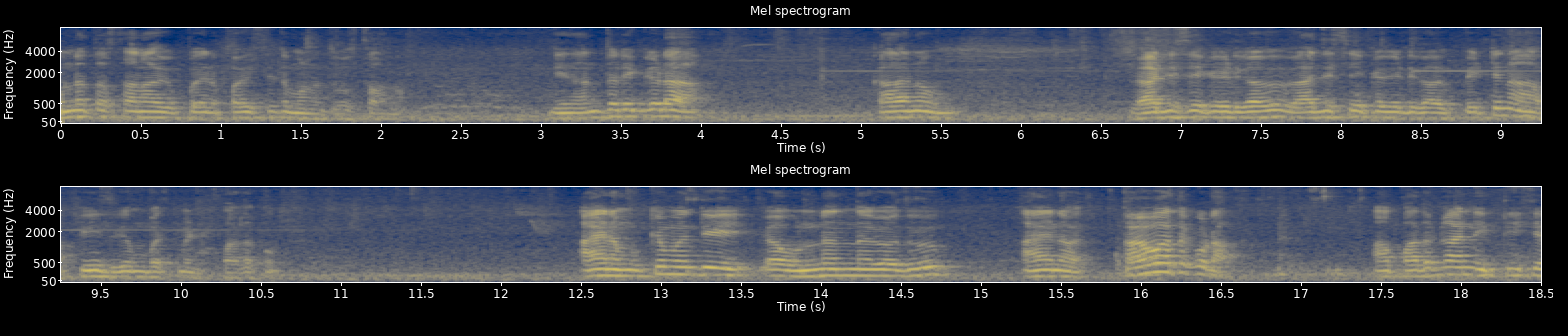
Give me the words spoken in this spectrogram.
ఉన్నత స్థానాలకు పోయిన పరిస్థితి మనం చూస్తున్నాం దీని అంతటికి కూడా కారణం రాజశేఖర రెడ్డి గారు రాజశేఖర రెడ్డి గారు పెట్టిన ఫీజు రింబర్స్మెంట్ పథకం. ఆయన ముఖ్యమంత్రిగా ఉన్నన్న రోజు ఆయన తర్వాత కూడా ఆ పథకాన్ని తీసే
